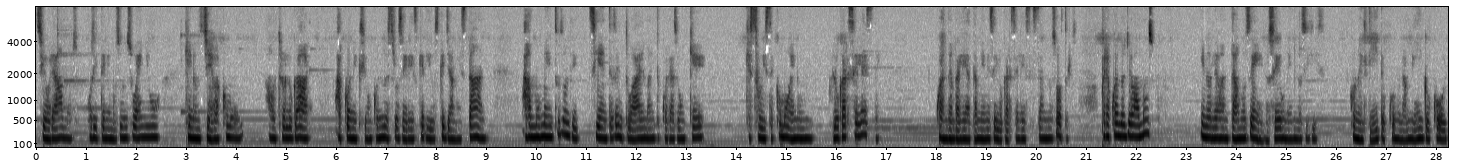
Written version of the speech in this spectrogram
si oramos o si tenemos un sueño que nos lleva como a otro lugar, a conexión con nuestros seres queridos que ya no están, a momentos donde sientes en tu alma, en tu corazón que, que estuviste como en un lugar celeste, cuando en realidad también ese lugar celeste está en nosotros. Pero cuando llevamos y nos levantamos de, no sé, una hipnosis con el tito, con un amigo, con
